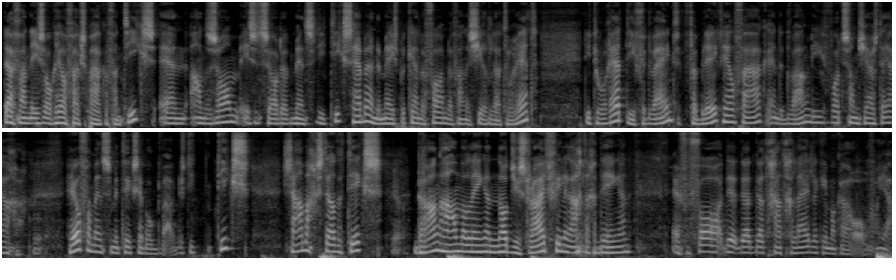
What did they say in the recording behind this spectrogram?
Daarvan is ook heel vaak sprake van tics. En andersom is het zo dat mensen die tics hebben, en de meest bekende vorm daarvan is Gilles de la Tourette. Die Tourette die verdwijnt, verbleekt heel vaak en de dwang die wordt soms juist erger. Heel veel mensen met tics hebben ook dwang. Dus die tics, samengestelde tics, Ja. dranghandelingen, not just right feeling-achtige dingen. En vervolgens, de- dat- dat gaat geleidelijk in elkaar over. Ja.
